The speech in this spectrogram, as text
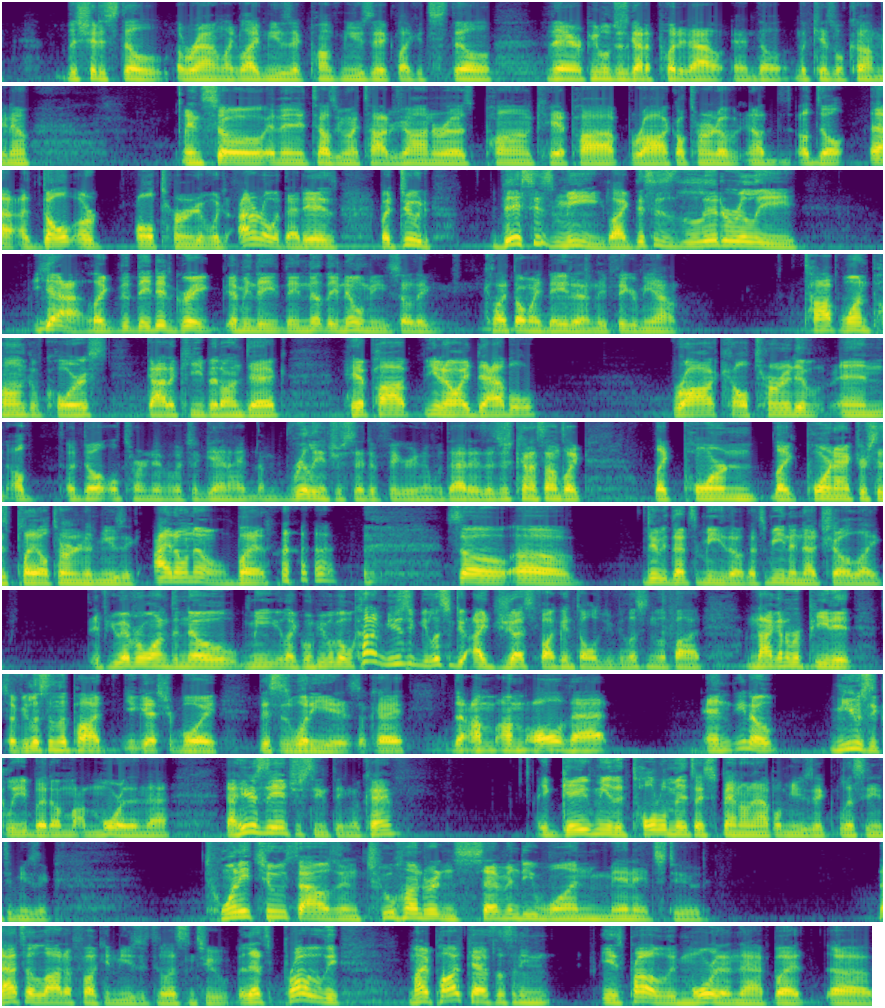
this shit is still around, like live music, punk music, like it's still there. People just got to put it out and the kids will come, you know? and so and then it tells me my top genres punk hip hop rock alternative uh, adult uh, adult or alternative which i don't know what that is but dude this is me like this is literally yeah like they did great i mean they they know they know me so they collect all my data and they figure me out top one punk of course gotta keep it on deck hip hop you know i dabble rock alternative and adult alternative, which again I, am really interested in figuring out what that is. It just kind of sounds like like porn like porn actresses play alternative music. I don't know, but so uh dude, that's me though. That's me in a nutshell. Like if you ever wanted to know me, like when people go, what kind of music you listen to? I just fucking told you. If you listen to the pod, I'm not gonna repeat it. So if you listen to the pod, you guess your boy. This is what he is. Okay, I'm I'm all that, and you know musically, but I'm, I'm more than that. Now, here's the interesting thing, okay? It gave me the total minutes I spent on Apple Music listening to music 22,271 minutes, dude. That's a lot of fucking music to listen to. That's probably my podcast listening is probably more than that, but uh,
